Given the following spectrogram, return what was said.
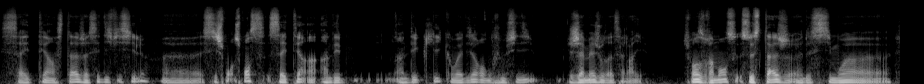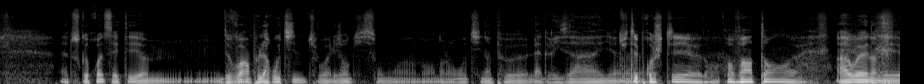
ça a été un stage assez difficile. je, pense, je pense que ça a été un, un déclic, on va dire, où je me suis dit jamais je voudrais salarié. Je pense vraiment ce, ce stage de six mois tout ce que prod, ça a été euh, de voir un peu la routine, tu vois, les gens qui sont euh, dans, leur routine, un peu euh, la grisaille. Tu t'es projeté dans, 20 ans. Ah ouais, non, mais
